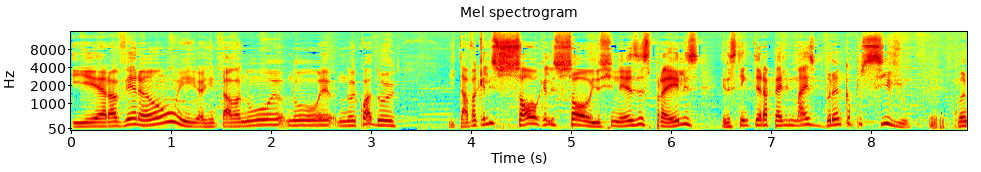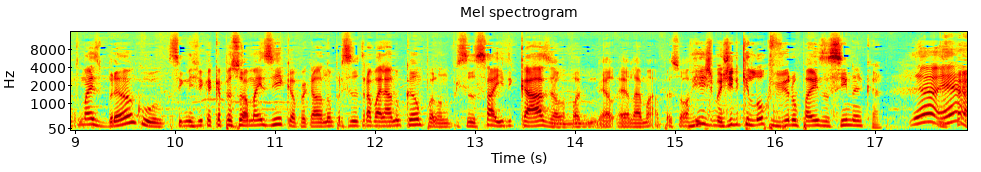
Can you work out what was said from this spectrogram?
E era verão e a gente tava no, no, no Equador. E tava aquele sol, aquele sol. E os chineses, pra eles, eles têm que ter a pele mais branca possível. Quanto mais branco, significa que a pessoa é mais rica, porque ela não precisa trabalhar no campo, ela não precisa sair de casa, ela, pode, ela, ela é uma pessoa rica. Imagina que louco viver num país assim, né, cara? É, é.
